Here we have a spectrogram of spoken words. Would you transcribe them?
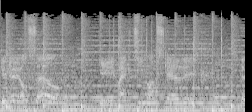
Give yourself, give back to Monskerik, the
